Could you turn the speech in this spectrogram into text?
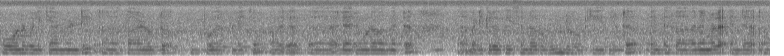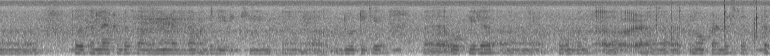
ഫോൺ വിളിക്കാൻ വേണ്ടി താഴോട്ട് പോയപ്പോഴേക്കും അവർ എല്ലാവരും കൂടെ വന്നിട്ട് മെഡിക്കൽ ഓഫീസിന്റെ റൂം ലോക്ക് ചെയ്തിട്ട് എന്റെ സാധനങ്ങൾ എന്റെ പേഴ്സണലായിട്ടുള്ള സാധനങ്ങളെല്ലാം അതിലിരിക്കുകയും ഡ്യൂട്ടിക്ക് ഒ പിയിൽ പോകുമ്പം നോക്കേണ്ട സ്റ്റെപ്പ്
